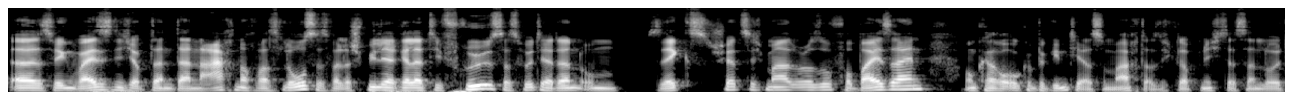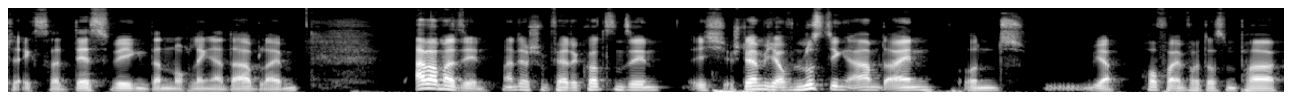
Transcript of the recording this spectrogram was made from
Äh, deswegen weiß ich nicht, ob dann danach noch was los ist, weil das Spiel ja relativ früh ist. Das wird ja dann um sechs, schätze ich mal, oder so vorbei sein. Und Karaoke beginnt ja erst um acht. Also ich glaube nicht, dass dann Leute extra deswegen dann noch länger da bleiben. Aber mal sehen. Man hat ja schon Pferde kotzen sehen. Ich stelle mich auf einen lustigen Abend ein und ja, hoffe einfach, dass ein paar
